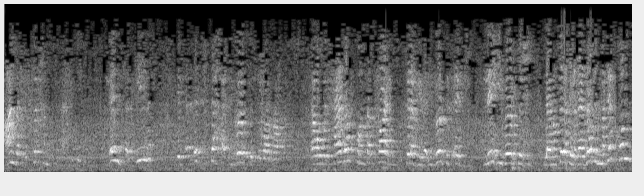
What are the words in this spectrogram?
عندك اكسبشن في الناحيتين انت الكيلو يبقى الايدج بتاعها انفيرتد لبرة. اول حاجة كونتاكت فايل قلت لك يبقى انفيرتد ايدج ليه انفيرتد لما قلت لك الغازات لما تدخل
